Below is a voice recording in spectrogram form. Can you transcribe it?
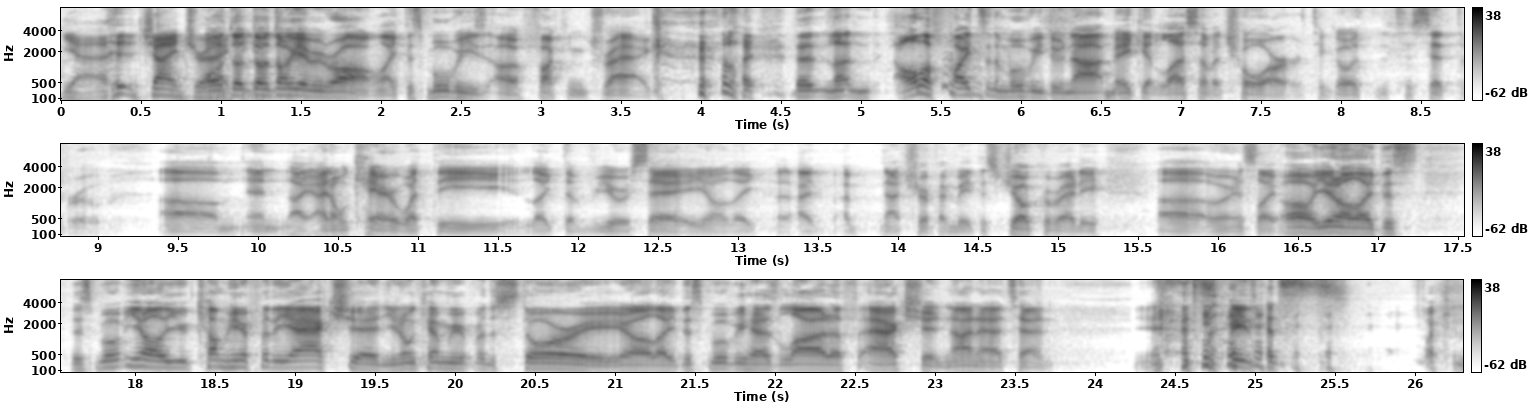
yeah, a giant drag. Well, don't, don't, get don't get me wrong. Like this movie's a fucking drag. like the, all the fights in the movie do not make it less of a chore to go to sit through. Um, and like, I don't care what the like the viewers say. You know, like I, I'm not sure if I made this joke already. Uh, where it's like, oh, you know, like this this movie. You know, you come here for the action. You don't come here for the story. You know, like this movie has a lot of action. Nine out of ten. Yeah, like, that's fucking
